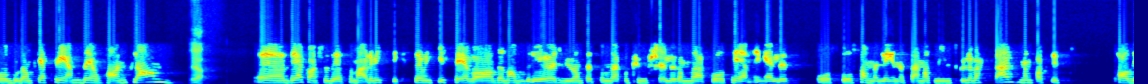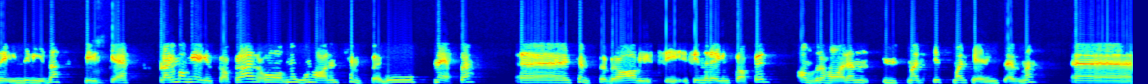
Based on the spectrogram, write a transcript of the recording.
og hvordan skal jeg trene det, og ha en plan, Ja. eh, det er kanskje det som er det viktigste. Og ikke se hva den andre gjør, uansett om det er på kurs eller om det er på trening, eller å stå og sammenligne seg med at min skulle vært der, men faktisk ta det individet. Hvilke, for det er jo mange egenskaper her, og noen har en kjempegod nese. Eh, kjempebra viltfinneregenskaper. Andre har en utmerket markeringsevne. Eh,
